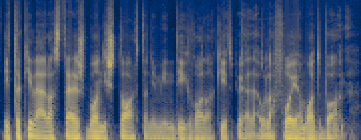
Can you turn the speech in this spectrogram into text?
itt a kiválasztásban is tartani mindig valakit például a folyamatban.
